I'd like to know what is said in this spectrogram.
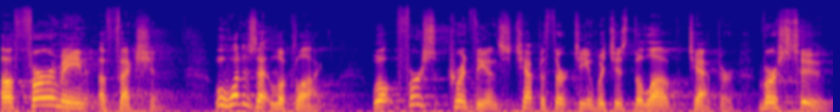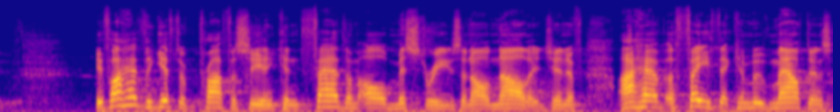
Affirming affection. Well, what does that look like? Well, 1 Corinthians chapter 13, which is the love chapter, verse 2 if I have the gift of prophecy and can fathom all mysteries and all knowledge, and if I have a faith that can move mountains,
